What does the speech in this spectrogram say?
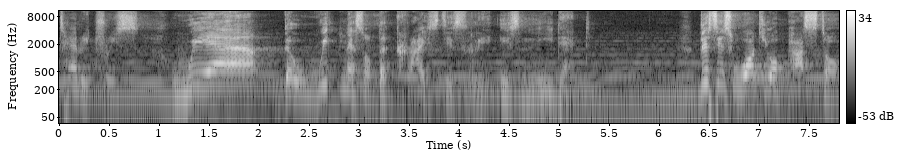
territories where the witness of the Christ is, is needed. This is what your pastor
